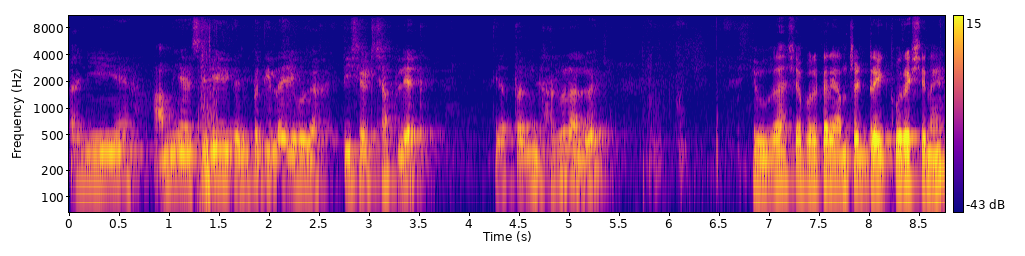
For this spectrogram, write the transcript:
आणि आम्ही असे गणपतीला हे बघा टी शर्ट छापलेत. ती आता मी घालून आलो आहे योगा अशा प्रकारे आमचं डेकोरेशन आहे.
